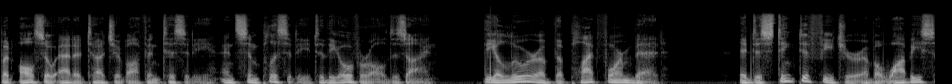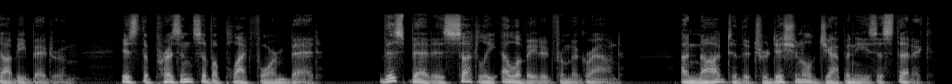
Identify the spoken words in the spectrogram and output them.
but also add a touch of authenticity and simplicity to the overall design. The allure of the platform bed. A distinctive feature of a wabi-sabi bedroom is the presence of a platform bed. This bed is subtly elevated from the ground, a nod to the traditional Japanese aesthetic.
